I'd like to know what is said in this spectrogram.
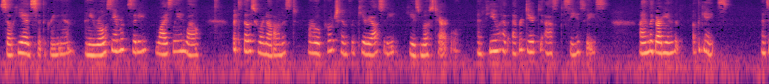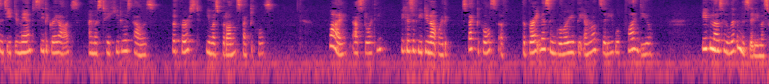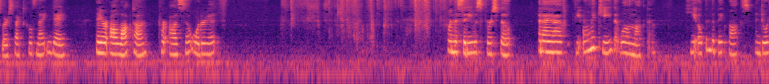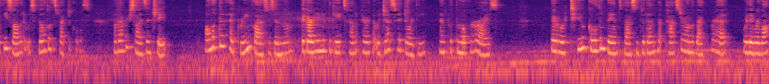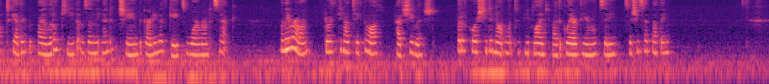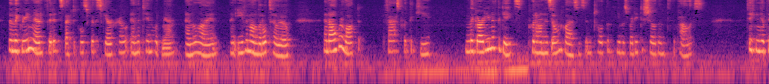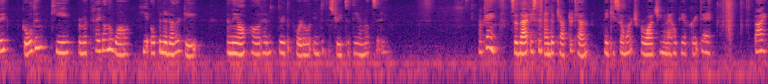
So he is, said the Green Man, and he rules the Emerald City wisely and well. But to those who are not honest, or who approach him from curiosity, he is most terrible, and few have ever dared to ask to see his face. I am the guardian of the, gates, and since you demand to see the great Oz, I must take you to his palace. But first you must put on the spectacles. Why? asked Dorothy. Because if you do not wear the spectacles, the brightness and glory of the Emerald City will blind you. Even those who live in the city must wear spectacles night and day. They are all locked on, for Oz so ordered it. When the city was first built, and I have the only key that will unlock them. He opened the big box, and Dorothy saw that it was filled with spectacles, of every size and shape. All of them had green glasses in them. The guardian of the gates found a pair that would just fit Dorothy, and put them over her eyes. There were two golden bands fastened to them that passed around the back of her head, where they were locked together by a little key that was on the end of a chain the guardian of the gates wore around his neck. When they were on, Dorothy could not take them off had she wished, but of course she did not want to be blinded by the glare of the Emerald City, so she said nothing. Then the Green Man fitted spectacles for the Scarecrow and the Tin Woodman and the Lion, and even on little Toto, and all were locked fast with the key. And the guardian of the gates put on his own glasses and told them he was ready to show them to the palace. Taking a big golden key from a peg on the wall, he opened another gate, and they all followed him through the portal into the streets of the Emerald City. Okay, so that is the end of chapter 10. Thank you so much for watching, and I hope you have a great day. Bye.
